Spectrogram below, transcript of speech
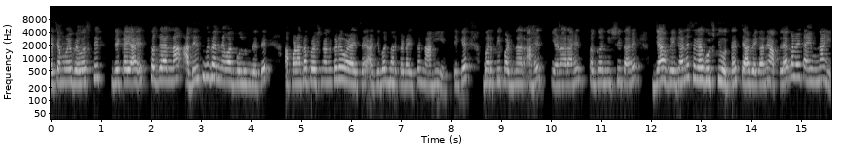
त्याच्यामुळे व्यवस्थित जे काही आहे सगळ्यांना आधीच मी धन्यवाद बोलून देते. आपण आता प्रश्नांकडे वळायचंय. अजिबात भरकटायचं नाहीये. ठीक आहे? भरती पडणार आहेत येणार आहेत सगळं निश्चित आहे. ज्या वेगाने सगळ्या गोष्टी होत आहेत त्या वेगाने आपल्याकडे टाइम नाही.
